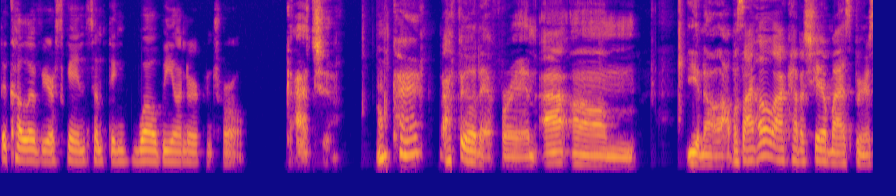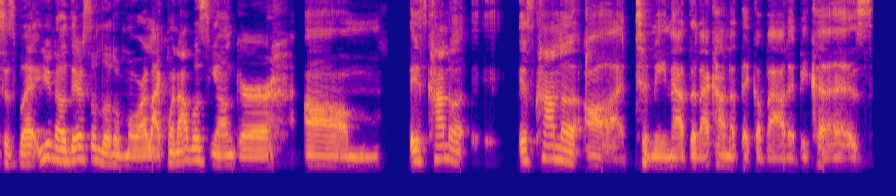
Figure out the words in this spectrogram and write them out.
the color of your skin something well beyond your control Gotcha. Okay. I feel that, friend. I um you know, I was like, oh, I kind of share my experiences, but you know, there's a little more. Like when I was younger, um, it's kind of it's kind of odd to me now that I kind of think about it because,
